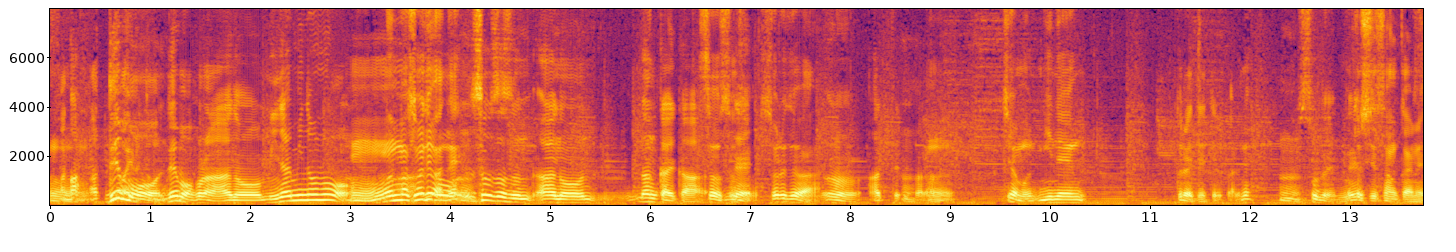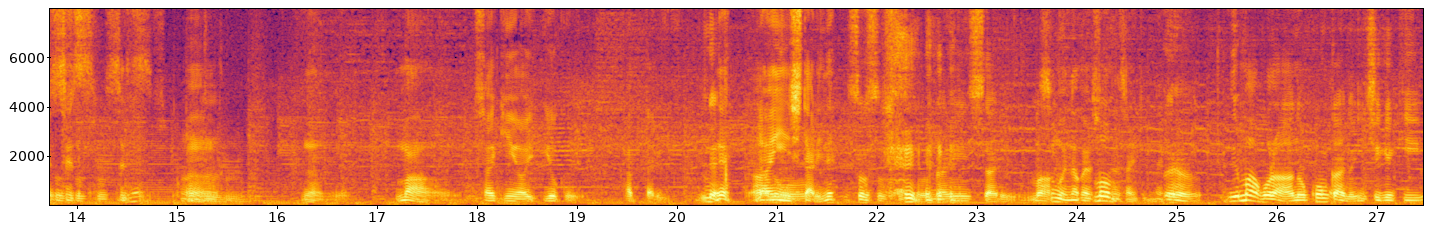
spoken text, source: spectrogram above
うん、でもでもほらあの南野の、うん。まあそれではね。そうそうそうあの何回かそうそうそう、ね。それでは、うん合ってるから、うん、じゃあもう2年くらい出てるからね。うん。そうだよね。今年で3回目。ですそうそうそう。そううん、うん。まあ最近はよく会ったりね。LINE したりね。そうそうそうそう。LINE したり。まあすごい仲良しですね最近ねうんでまあほらあの今回の一撃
